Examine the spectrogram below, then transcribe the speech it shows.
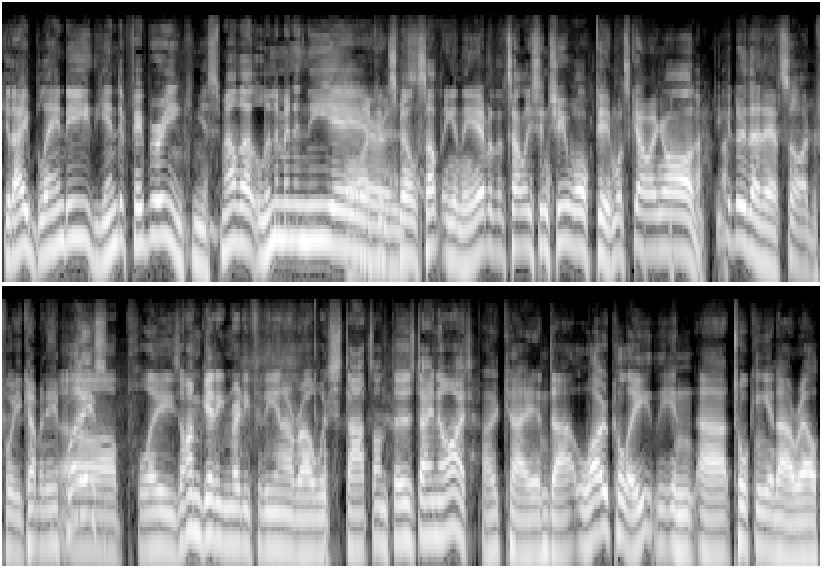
G'day, Blandy. The end of February, and can you smell that liniment in the air? Oh, I can smell something in the air, but that's only since you walked in. What's going on? you can do that outside before you come in here, please. Oh, please. I'm getting ready for the NRL, which starts on Thursday night. Okay, and uh, locally, the in uh, talking NRL.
